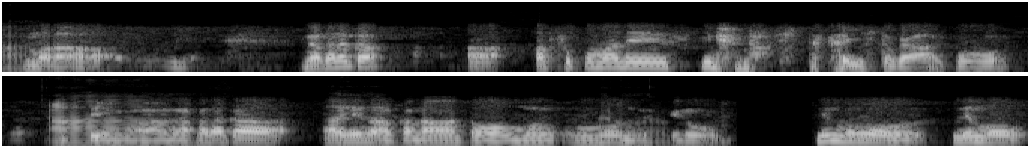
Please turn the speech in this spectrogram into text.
はい、まあ、なかなか、あ、あそこまでスキルの高い人が、こう、っていうのは、なかなかあれなのかなとは思う、思うんですけど、でも、でも、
